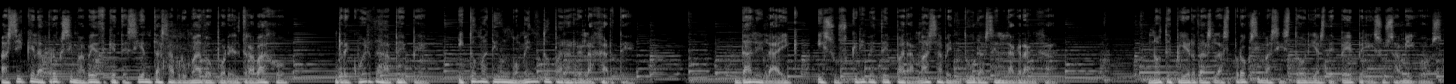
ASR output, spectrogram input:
Así que la próxima vez que te sientas abrumado por el trabajo, recuerda a Pepe y tómate un momento para relajarte. Dale like y suscríbete para más aventuras en la granja. No te pierdas las próximas historias de Pepe y sus amigos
